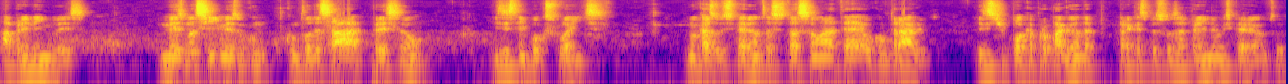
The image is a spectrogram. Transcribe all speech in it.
a aprender inglês. Mesmo assim, mesmo com, com toda essa pressão, existem poucos fluentes. No caso do Esperanto, a situação é até o contrário. Existe pouca propaganda para que as pessoas aprendam Esperanto.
